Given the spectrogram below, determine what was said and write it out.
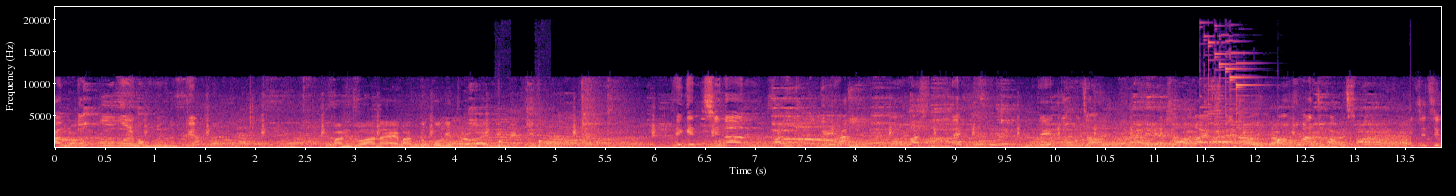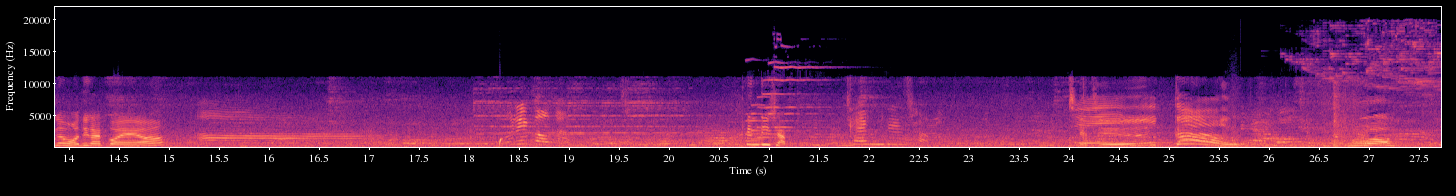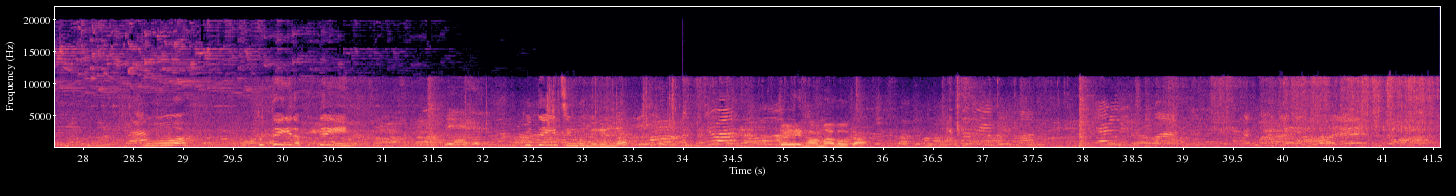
만둣국을 먹는 느낌? 만두 하나에 만두국이 들어가 있는 느낌? 되게 진한 만두국의 향? 너무 맛있는데? 내일 또 오자. 너무 맛있어요. 너무 만족하고 싶어요. 이치 지금 어디 갈 거예요? 간 캔디샵. 캔디샵. 렛츠 고! 우와. 우와. 푸땡이다, 푸땡이. 푸땡이 친구들인가? 젤리 담아보자.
